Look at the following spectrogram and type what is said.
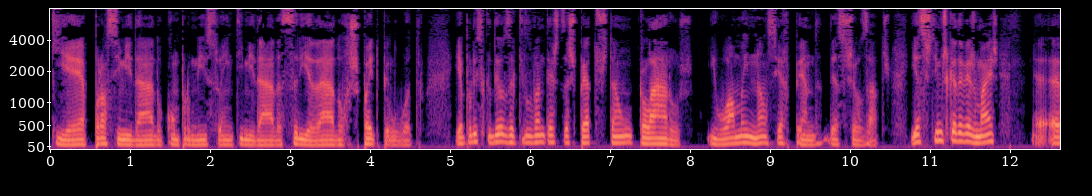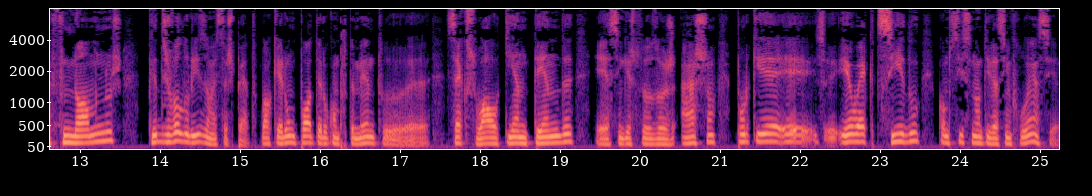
que é a proximidade, o compromisso, a intimidade, a seriedade, o respeito pelo outro. E é por isso que Deus aqui levanta estes aspectos tão claros. E o homem não se arrepende desses seus atos. E assistimos cada vez mais a, a fenómenos que desvalorizam esse aspecto. Qualquer um pode ter o comportamento uh, sexual que entende, é assim que as pessoas hoje acham, porque é, eu é que decido como se isso não tivesse influência.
